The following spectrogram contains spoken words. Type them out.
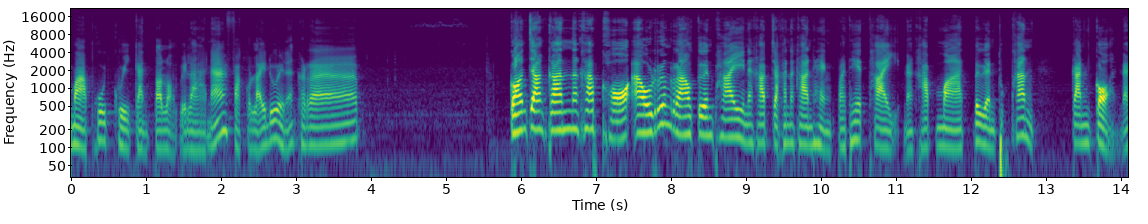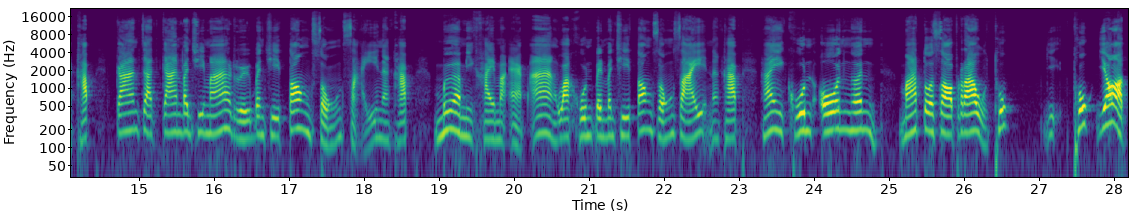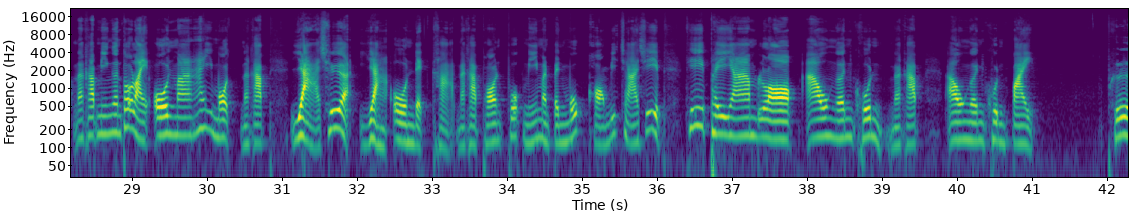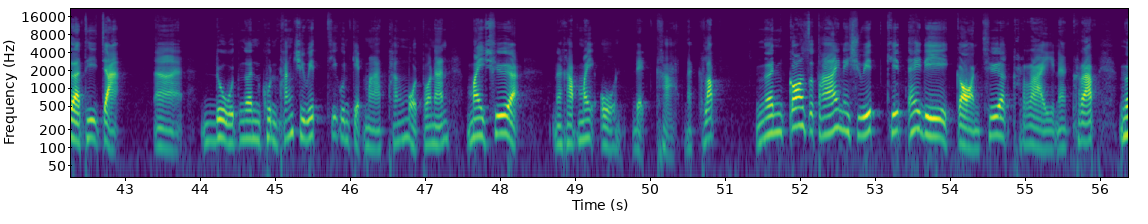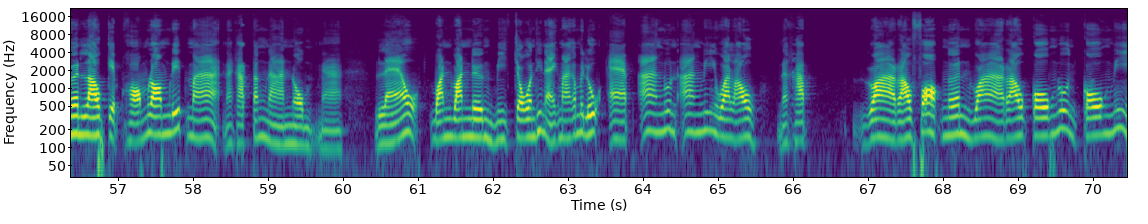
มาพูดคุยกันตลอดเวลานะ ฝากกดไลค์ด้วยนะครับก่อนจากกันนะครับขอเอาเรื่องราวเตือนภัยนะครับจากธนาคารแห่งประเทศไทยนะครับ มาเตือนทุกท่านกันก่อนนะครับ การจัดการบัญชีม้าหรือบัญชีต้องสงสัยนะครับ เมื่อมีใครมาแอบอ้างว่าคุณเป็นบัญชีต้องสงสัยนะครับ ให้คุณโอนเงิน มาตรวจสอบเราทุกทุกยอดนะครับ มีเงินเท่าไหร่โอนมาให้หมดนะครับ อย่าเชื่ออย่าโอนเด็ดขาดนะครับ เพราะพวกนี้มันเป็นมุกของมิจฉาชีพ ที่พยายามหลอกเอาเงินคุณนะครับ เอาเงินคุณไป เพื่อที่จะอ่า ดูดเงินคุณทั้งชีวิตที่คุณเก็บมาทั้งหมด เพราะนั้นไม่เชื่อนะครับไม่โอนเด็ดขาดนะครับ เงินก้อนสุดท้ายในชีวิตคิดให้ดีก่อนเชื่อใครนะครับ เงินเราเก็บหอมรอมริบมานะครับ ตั้งนานนมนะแล้ววันวันหนึ่งมีโจรที่ไหนมาก็ไม่รู้แอบอ้างนู่นอ้างนี่ว่าเรานะครับ ว่าเราฟอกเงินว่าเราโกงนู่นโกงนี่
